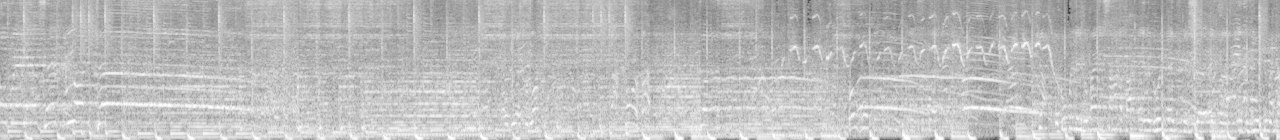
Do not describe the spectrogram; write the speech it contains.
OBS het landje! OBS het landje. Ja, dan kom ik even bij staan, dan ga ik even even een interviewje met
